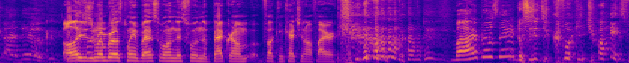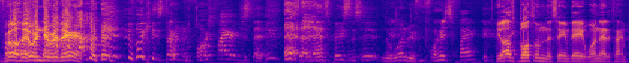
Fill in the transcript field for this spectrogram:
Goddamn. All I just remember I was playing basketball and this fool in the background fucking catching on fire. My eyebrows there. Those shits are fucking dry as fuck. Bro, they were never there. fucking started a forest fire. Just that, just that land space. That's it. No wonder. Forest fire. He lost both of them the same day, one at a time.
